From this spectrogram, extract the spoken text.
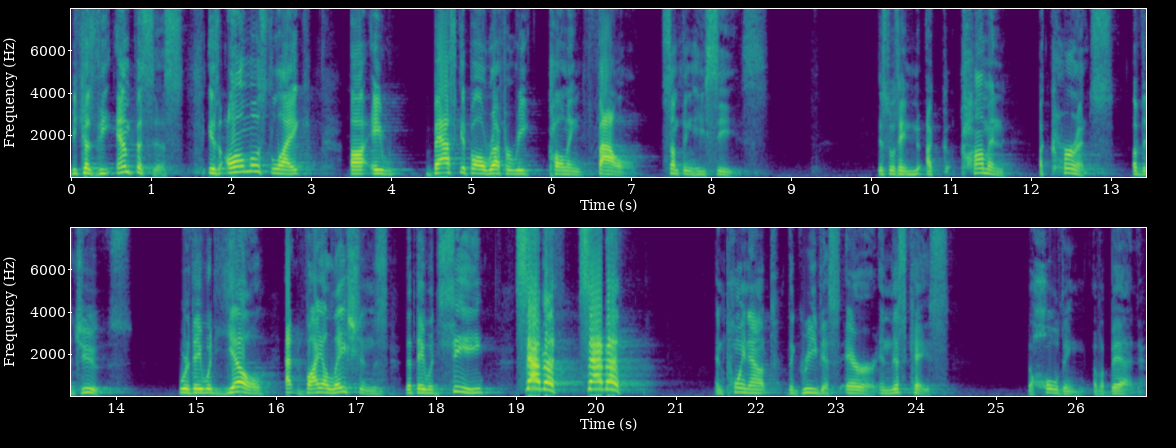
because the emphasis is almost like uh, a basketball referee calling foul something he sees. This was a, a common occurrence of the Jews where they would yell at violations that they would see Sabbath, Sabbath, and point out the grievous error. In this case, the holding of a bed,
